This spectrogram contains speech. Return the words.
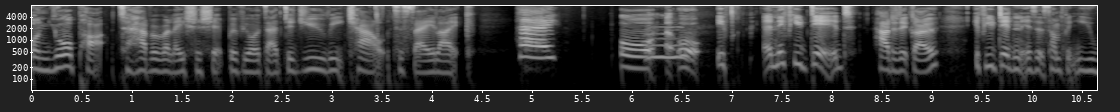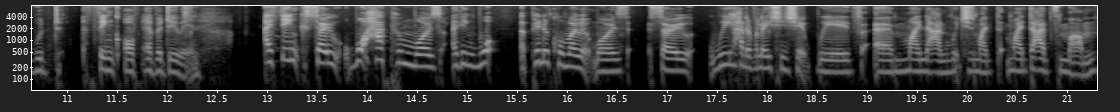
on your part to have a relationship with your dad? Did you reach out to say like, "Hey," or or if and if you did, how did it go? If you didn't, is it something you would think of ever doing? I think so. What happened was, I think what a pinnacle moment was. So we had a relationship with um, my nan, which is my my dad's mum,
